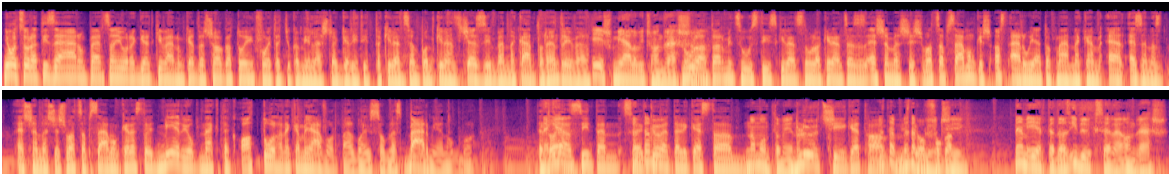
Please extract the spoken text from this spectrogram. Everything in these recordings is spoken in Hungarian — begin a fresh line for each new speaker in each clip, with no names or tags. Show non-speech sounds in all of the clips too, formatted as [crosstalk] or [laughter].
8 óra 13 percen jó reggelt kívánunk, kedves hallgatóink! Folytatjuk a Millás reggelit itt a 90.9 Jazzin, benne Kántor Endrével.
És Miálovics Andrással.
0 30 20 10 9 0 9, ez az SMS és WhatsApp számunk, és azt áruljátok már nekem el ezen az SMS és WhatsApp számon keresztül, hogy miért jobb nektek attól, ha nekem Jávorpál bajuszom lesz, bármilyen okból. Tehát Neked? olyan szinten Szerintem... követelik ezt a
Na, mondtam én.
blödséget, ha
ez nem, ez nem blödség. Fogad. Nem érted, az idők szele, András.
